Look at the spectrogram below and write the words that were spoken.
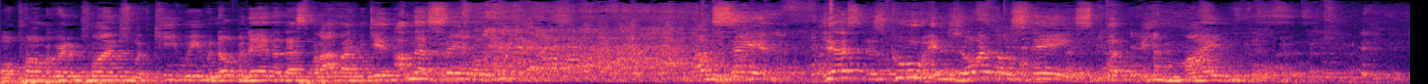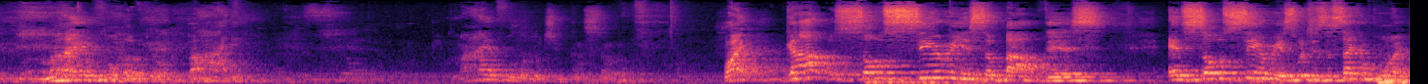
or pomegranate plunge with kiwi with no banana. That's what I like to get. I'm not saying don't do that. I'm saying yes, it's cool. Enjoy those things, but be mindful. Mindful of your body. Of what you consume. Right? God was so serious about this and so serious, which is the second point,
